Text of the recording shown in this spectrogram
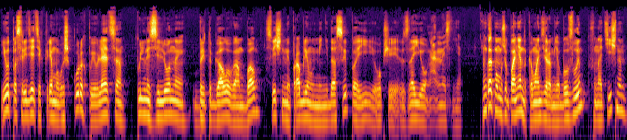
И вот посреди этих кремовых шкурах появляется пыльно-зеленый бритоголовый амбал с вечными проблемами недосыпа и общей заемности. Ну, как вам уже понятно, командиром я был злым, фанатичным,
